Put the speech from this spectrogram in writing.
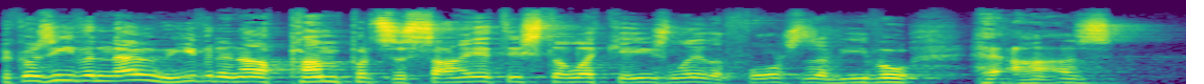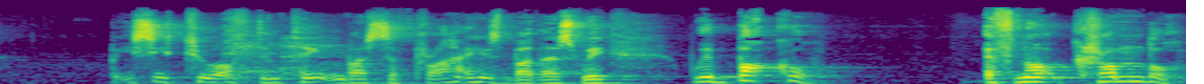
Because even now, even in our pampered society, still occasionally the forces of evil hit us. But you see, too often taken by surprise by this, we, we buckle, if not crumble.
